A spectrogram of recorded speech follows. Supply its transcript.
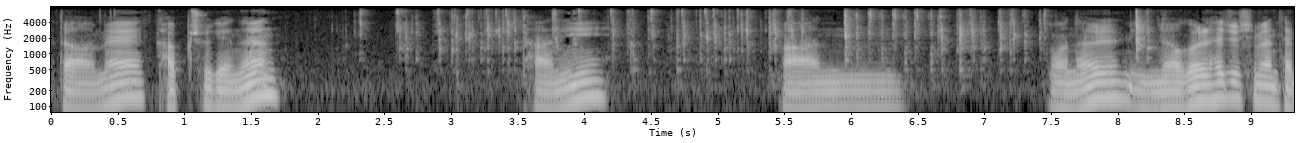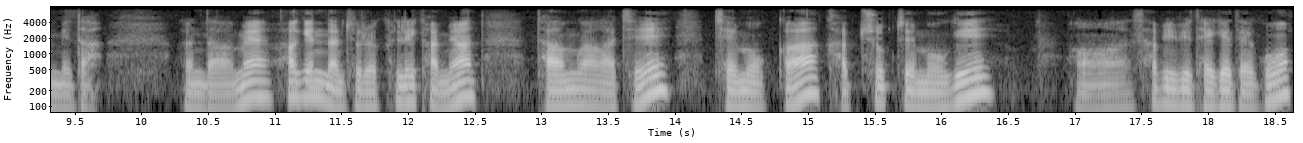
그 다음에 갑축에는 단위 만 원을 입력을 해주시면 됩니다. 그 다음에 확인 단추를 클릭하면 다음과 같이 제목과 갑축 제목이 어, 삽입이 되게 되고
